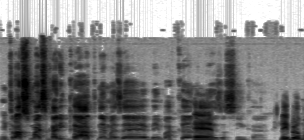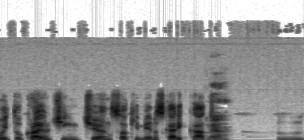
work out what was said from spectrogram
Um traço mais caricato, né? Mas é bem bacana É. mesmo, assim, cara. Lembra muito o Cryon Chin-chan, só que menos caricato. É. Hum.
